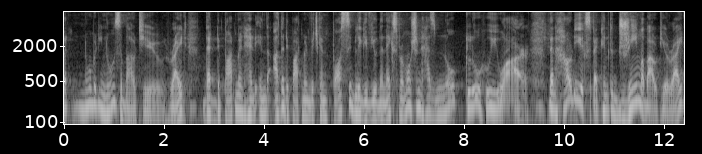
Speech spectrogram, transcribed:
but nobody knows about you, right? That department head in the other department, which can possibly give you the next promotion, has no clue who you are. Then how do you expect him to dream about you, right?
